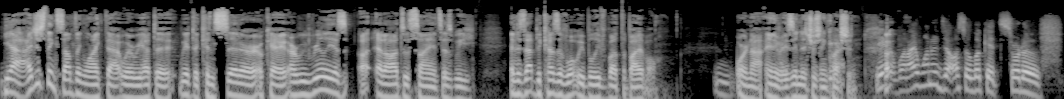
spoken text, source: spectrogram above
Yeah, I just think something like that where we have to we have to consider, okay, are we really as uh, at odds with science as we and is that because of what we believe about the Bible Mm. or not? Anyways, an interesting question. Yeah, when I wanted to also look at sort of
